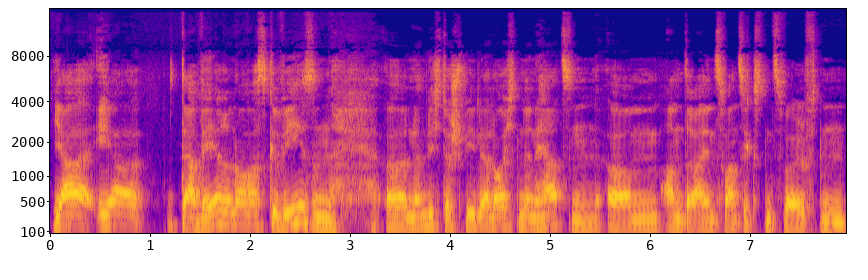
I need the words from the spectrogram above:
Ja, eher, da wäre noch was gewesen, äh, nämlich das Spiel der leuchtenden Herzen ähm, am 23.12.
